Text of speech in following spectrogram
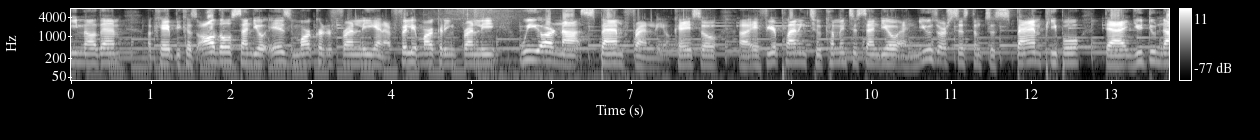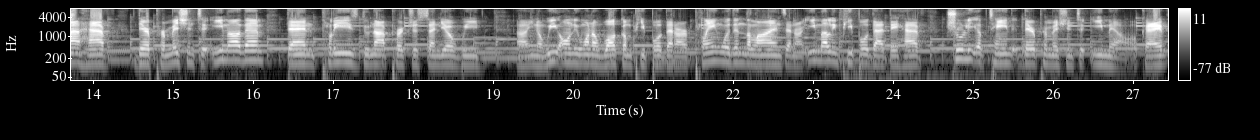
email them okay? Because although sendio is marketer friendly and affiliate marketing friendly we are not spam friendly okay? So uh, if you're planning to come into sendio and use our system to spam people that you do not have their permission to email them then please do not purchase sendio we uh, you know, we only want to welcome people that are playing within the lines and are emailing people that they have truly obtained their permission to email. Okay,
